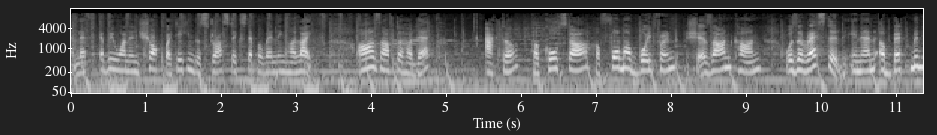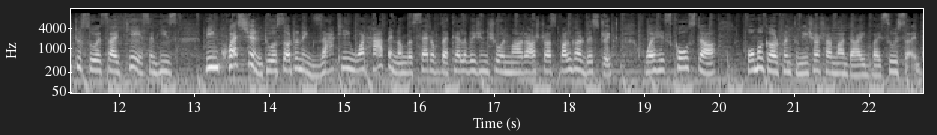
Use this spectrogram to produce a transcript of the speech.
and left everyone in shock by taking this drastic step of ending her life. Hours after her death, actor, her co-star, her former boyfriend, Shahzan Khan, was arrested in an abetment to suicide case and he's being questioned to ascertain exactly what happened on the set of that television show in Maharashtra's Palghar district where his co-star, former girlfriend Tunisha Sharma died by suicide.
